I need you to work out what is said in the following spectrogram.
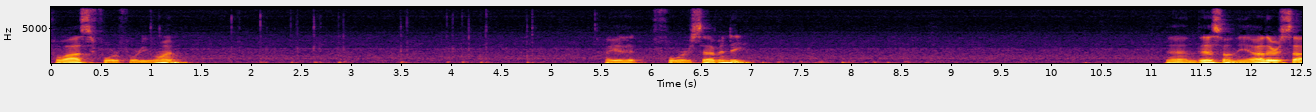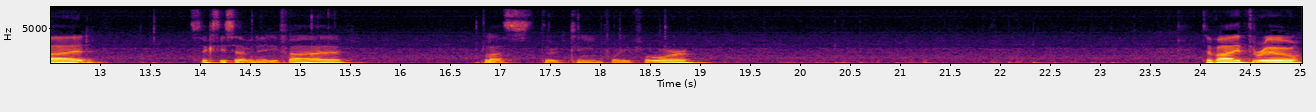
plus 441. I get 470. Then this on the other side, 6785 plus 1344. Divide through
